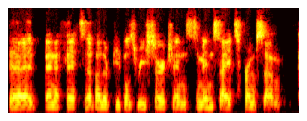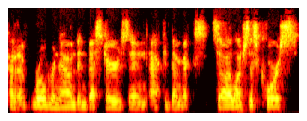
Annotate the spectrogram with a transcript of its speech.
the benefits of other people's research and some insights from some kind of world renowned investors and academics. So I launched this course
